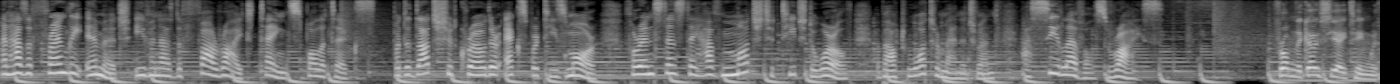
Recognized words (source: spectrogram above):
and has a friendly image even as the far right taints politics but the Dutch should grow their expertise more. For instance, they have much to teach the world about water management as sea levels rise. From negotiating with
